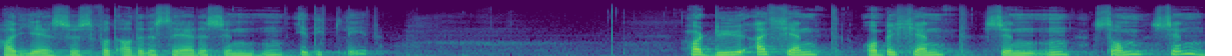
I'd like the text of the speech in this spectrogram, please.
Har Jesus fått adressere synden i ditt liv? Har du erkjent og bekjent synden som synd,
